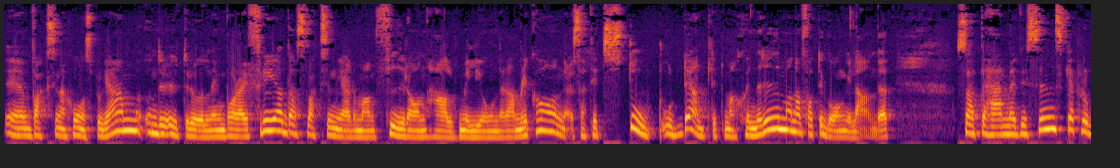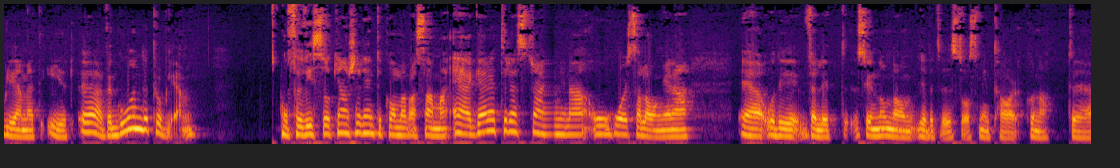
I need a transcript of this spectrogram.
eh, vaccinationsprogram under utrullning. Bara i fredags vaccinerade man 4,5 miljoner amerikaner. Så det är ett stort, ordentligt maskineri man har fått igång i landet. Så att det här medicinska problemet är ju ett övergående problem. Och förvisso kanske det inte kommer att vara samma ägare till restaurangerna och hårsalongerna. Eh, och det är väldigt synd om dem givetvis då, som inte har kunnat eh,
